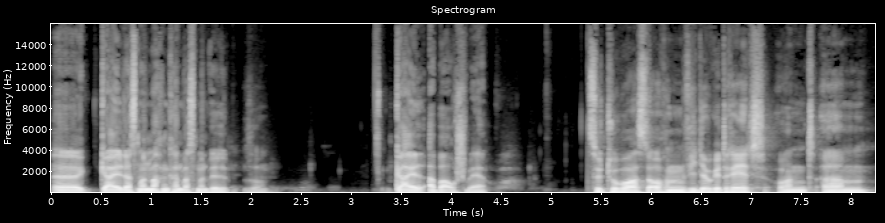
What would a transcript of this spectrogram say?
äh, geil, dass man machen kann, was man will. So. Geil, aber auch schwer. Zu Turbo hast du auch ein Video gedreht und ähm,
